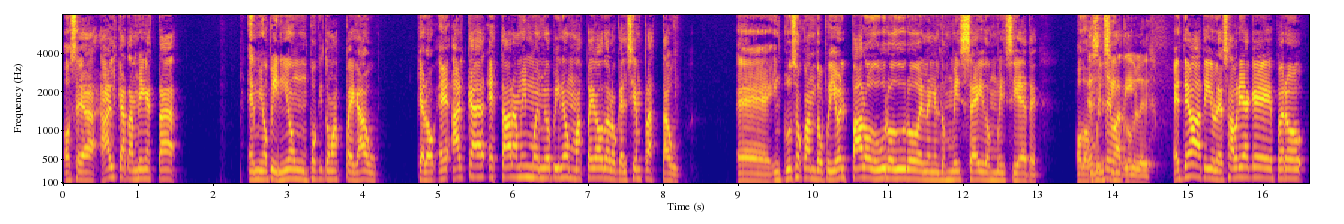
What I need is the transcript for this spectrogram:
O sea, Arca también está, en mi opinión, un poquito más pegado. Que lo, eh, Arca está ahora mismo, en mi opinión, más pegado de lo que él siempre ha estado. Eh, incluso cuando pilló el palo duro, duro en, en el 2006, 2007 o Eso 2005. es debatible. Es debatible, eso habría que. Pero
